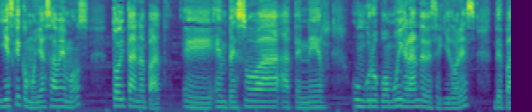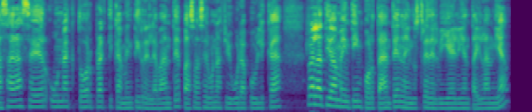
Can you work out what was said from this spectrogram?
Y es que como ya sabemos, Toy Tanapat eh, empezó a, tener un grupo muy grande de seguidores, de pasar a ser un actor prácticamente irrelevante, pasó a ser una figura pública relativamente importante en la industria del BL y en Tailandia.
